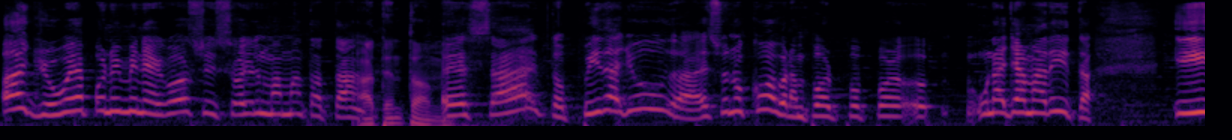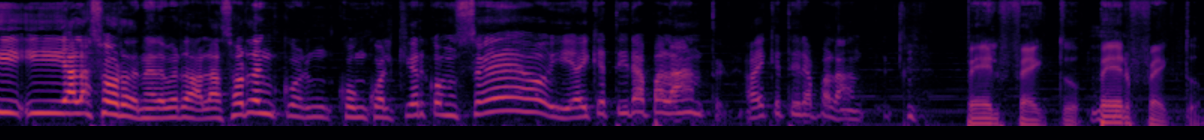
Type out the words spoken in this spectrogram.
ay, yo voy a poner mi negocio y soy el mamá tatán. Atentamente. Exacto, pida ayuda, eso no cobran por, por, una llamadita. Y, y, a las órdenes, de verdad, a las órdenes con, cualquier consejo y hay que tirar para adelante, hay que tirar para adelante. Perfecto, perfecto.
